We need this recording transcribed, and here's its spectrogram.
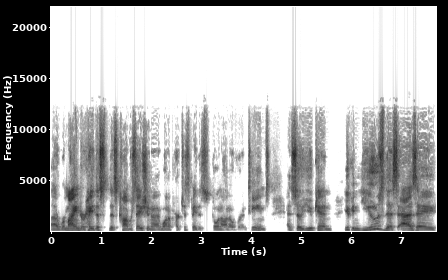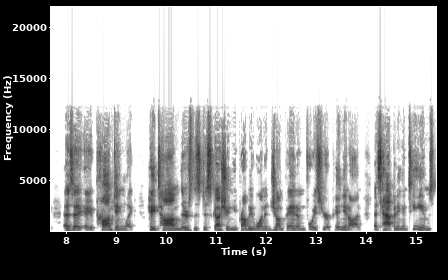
reminder hey this this conversation i want to participate is going on over in teams. And so you can you can use this as a as a, a prompting like hey tom there's this discussion you probably want to jump in and voice your opinion on that's happening in teams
